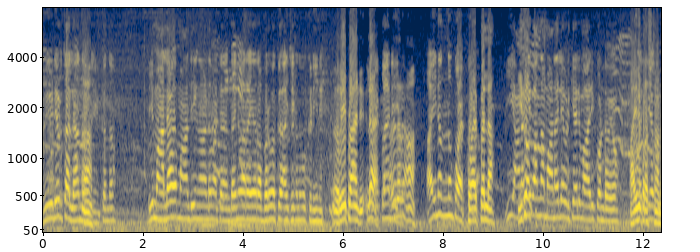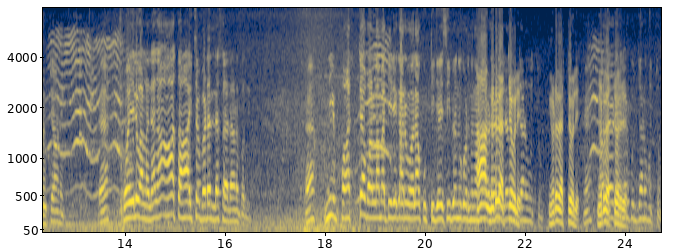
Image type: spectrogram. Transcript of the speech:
വീഡിയോ എടുത്തല്ല എനിക്കെന്താ? ഈ മല മാന്തിങ്ങാണ്ട് മറ്റേ എന്താ പറയാ റബ്ബർ വെക്ക് അയച്ചേക്കുന്ന വെക്കണീന്. റീപ്ലാന്റ് അതിനൊന്നും കുഴപ്പമില്ല. ഈ അളകി വന്ന മണൽ എവിടേക്കാലും മാറിക്കൊണ്ടോയോ അതിന് പ്രശ്നമാണ്. ഏഹ് കുറ്റാണ്. വള്ളല്ലേ? അത് ആ താഴ്ച ഇവിടെ ഉള്ള സ്ഥലമാണ് ഇപ്പൊ ഇനി പറ്റ വെള്ളം പറ്റിയിരിക്കാർ പോലെ കുട്ടി ജെ സി ബി ഒന്ന് കൊടുത്തു ആ ഇങ്ങോട്ട് വരറ്റോൽ ഇങ്ങോട്ട് വരറ്റോൽ ഇങ്ങോട്ട് കുത്തും.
